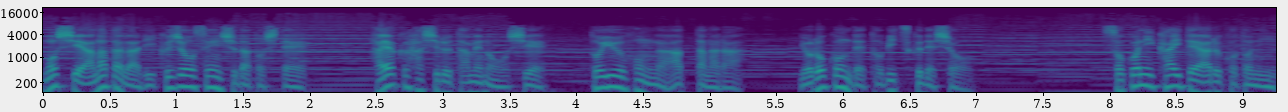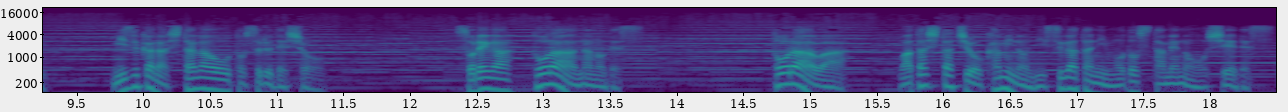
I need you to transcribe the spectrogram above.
もしあなたが陸上選手だとして、速く走るための教えという本があったなら、喜んで飛びつくでしょう。そこに書いてあることに、自ら従おうとするでしょう。それがトラーなのです。トラーは、私たちを神の似姿に戻すための教えです。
